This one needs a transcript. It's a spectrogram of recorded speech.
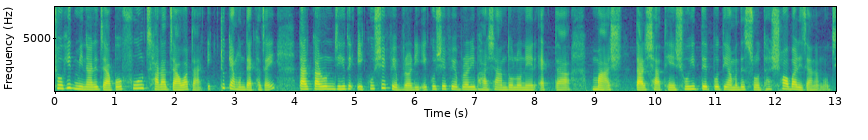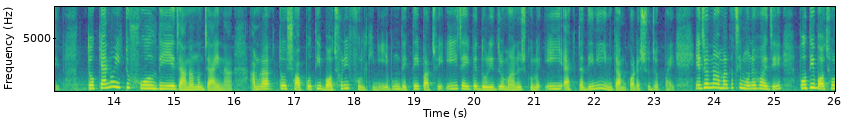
শহীদ মিনারে যাব, ফুল ছাড়া যাওয়াটা একটু কেমন দেখা যায়? তার কারণ যেহেতু একুশে ফেব্রুয়ারি একুশে ফেব্রুয়ারি ভাষা আন্দোলনের একটা মাস, তার সাথে শহীদদের প্রতি আমাদের শ্রদ্ধা সবারই জানানো উচিত। তো কেন একটু ফুল দিয়ে জানানো যায় না? আমরা তো সব প্রতি বছরই ফুল কিনি এবং দেখতেই পাচ্ছ এই টাইপের দরিদ্র মানুষগুলো এই একটা দিনই ইনকাম করার সুযোগ পায়। এজন্য আমার কাছে মনে হয় যে প্রতি বছর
